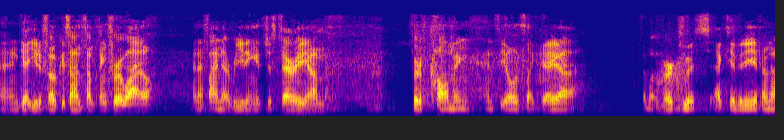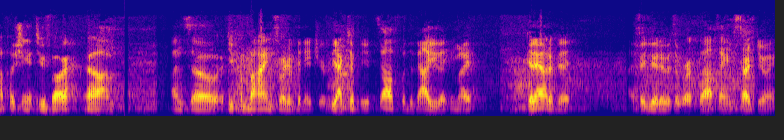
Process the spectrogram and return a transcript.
and get you to focus on something for a while. And I find that reading is just very um, sort of calming and feels like a uh, somewhat virtuous activity if I'm not pushing it too far. Um, and so if you combine sort of the nature of the activity itself with the value that you might get out of it, I figured it was a worthwhile thing to start doing.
